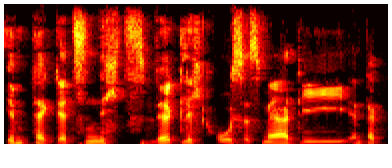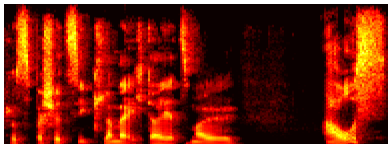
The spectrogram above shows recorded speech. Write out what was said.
Impact jetzt nichts wirklich Großes mehr. Die Impact Plus Specials, die klammer ich da jetzt mal aus.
